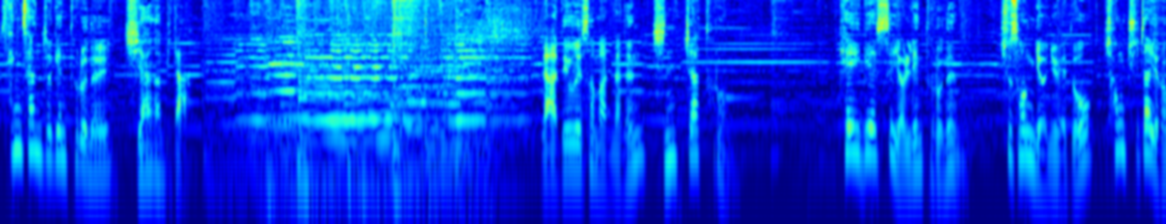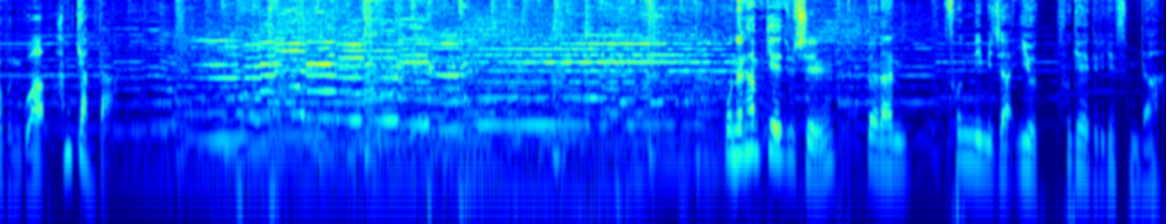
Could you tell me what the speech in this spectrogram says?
생산적인 토론을 지향합니다. 라디오에서 만나는 진짜 토론. KBS 열린 토론은 추석 연휴에도 청취자 여러분과 함께합니다. 오늘 함께 해주실 특별한 손님이자 이웃 소개해드리겠습니다.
